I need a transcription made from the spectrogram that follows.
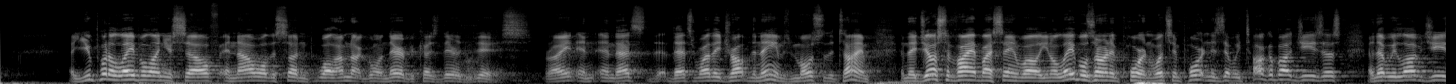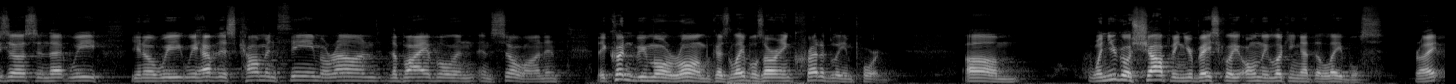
You put a label on yourself, and now all of a sudden, well, I'm not going there because they're this right? And, and that's, that's why they drop the names most of the time. And they justify it by saying, well, you know, labels aren't important. What's important is that we talk about Jesus and that we love Jesus and that we, you know, we, we have this common theme around the Bible and, and so on. And they couldn't be more wrong because labels are incredibly important. Um, when you go shopping, you're basically only looking at the labels, right?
